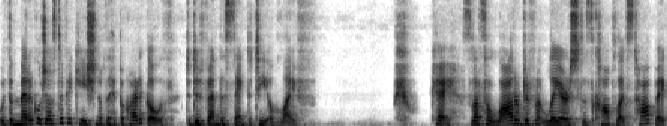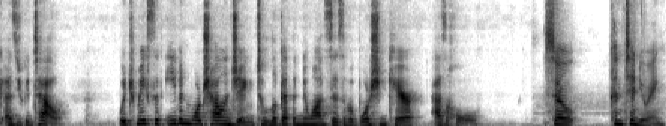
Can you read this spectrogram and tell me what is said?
with the medical justification of the Hippocratic Oath to defend the sanctity of life. Whew. Okay, so that's a lot of different layers to this complex topic, as you can tell which makes it even more challenging to look at the nuances of abortion care as a whole. So, continuing,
